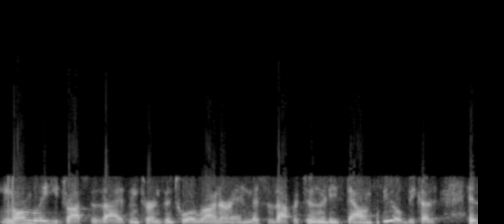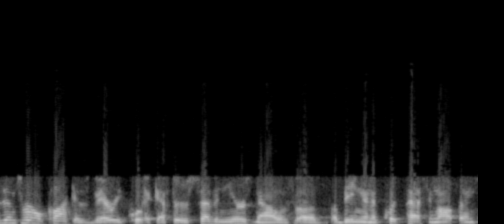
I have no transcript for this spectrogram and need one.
normally he drops his eyes and turns into a runner and misses opportunities downfield because his internal clock is very quick. After seven years now of, of, of being in a quick passing offense,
